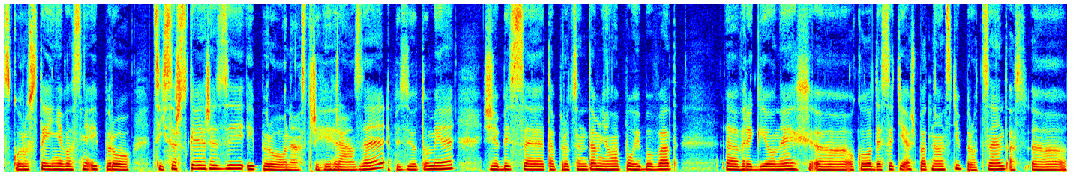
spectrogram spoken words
skoro stejně vlastně i pro císařské řezy, i pro nástřihy hráze, epiziotomie, že by se ta procenta měla pohybovat v regionech eh, okolo 10 až 15% a eh,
